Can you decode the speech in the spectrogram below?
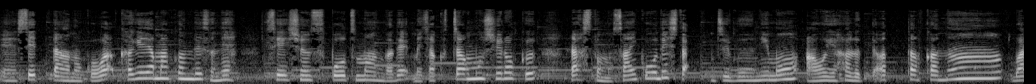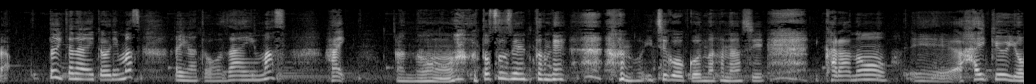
えー、セッターの子は影山くんですね。青春スポーツ漫画でめちゃくちゃ面白くラストも最高でした。自分にも青い春ってあったかな。わら。といただいております。ありがとうございます。はい。あのー、突然とね、あの、1号くんの話からの、えー、配給読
